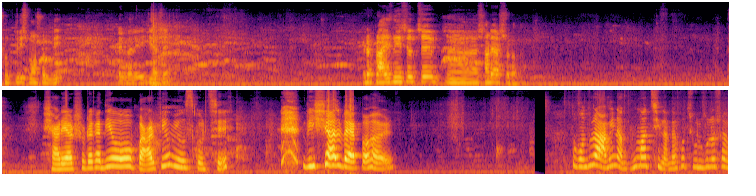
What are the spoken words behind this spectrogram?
ছত্রিশ মাস অবধি এর ভ্যালিডিটি আছে। এটা প্রাইস নিয়েছে হচ্ছে সাড়ে আটশো টাকা। সাড়ে আটশো টাকা দিয়ে ও পারফিউম ইউজ করছে। বিশাল ব্যাপার। তো বন্ধুরা, আমি না ঘুমাচ্ছিলাম। দেখো চুলগুলো সব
